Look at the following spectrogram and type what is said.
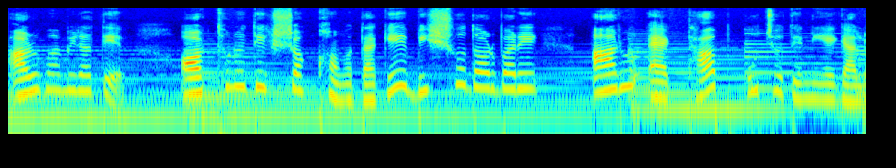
আরব আমিরাতের অর্থনৈতিক সক্ষমতাকে বিশ্ব দরবারে আরও এক ধাপ উঁচুতে নিয়ে গেল।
